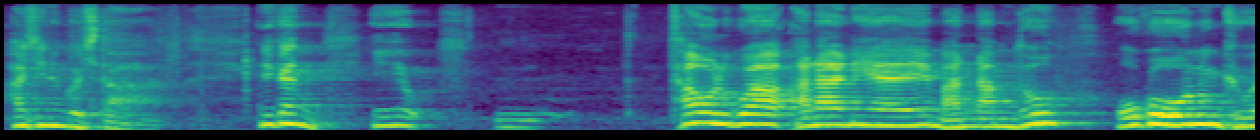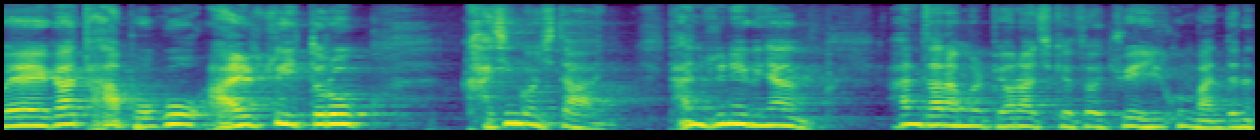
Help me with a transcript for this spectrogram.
하시는 것이다. 그러니까 이 사울과 아나니아의 만남도 오고 오는 교회가 다 보고 알 수 있도록 가진 것이다. 단순히 그냥 한 사람을 변화시켜서 주의 일꾼 만드는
